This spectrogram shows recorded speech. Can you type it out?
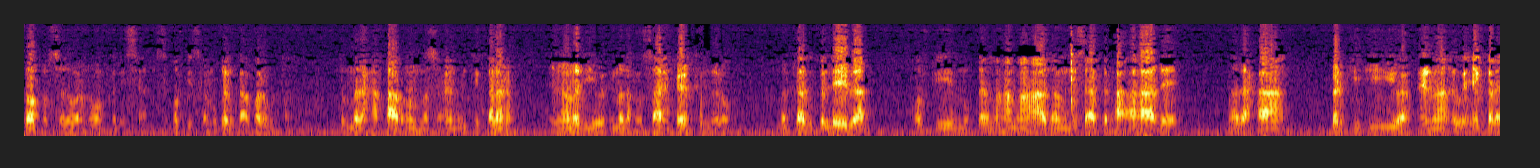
loo qabsado waa noqon karaysaa. Qofki iska muqiimkaa kole ku tahay. Intuu madaxa qaar un masaxo in intii kalena cimaamadii iyo wixii madax u saaran kaga kamilo. Markaad kolleyba qofkii muqiim aha ma ahaado ama musaafir ha ahaadee madaxa barhkii iyo wixii kale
